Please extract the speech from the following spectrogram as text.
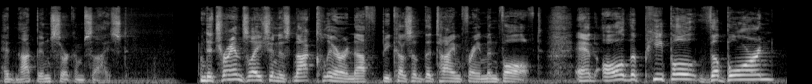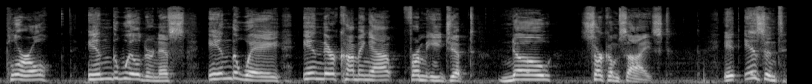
had not been circumcised. The translation is not clear enough because of the time frame involved. And all the people, the born, plural, in the wilderness, in the way, in their coming out from Egypt, no circumcised. It isn't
